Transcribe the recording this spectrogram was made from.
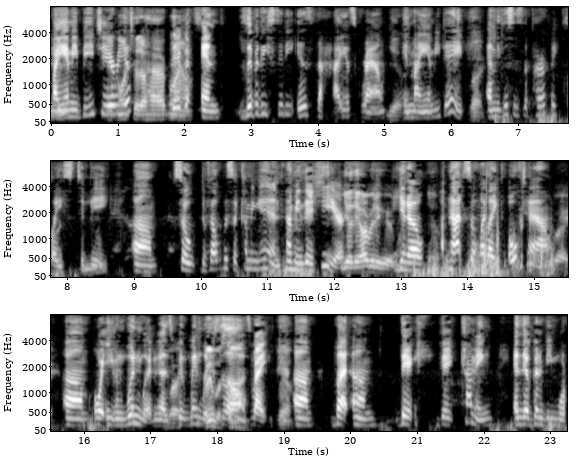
Miami Beach They're area. going to the higher They're grounds. and Liberty City is the highest ground Yes. in Miami Dade. Right. Mm-hmm. I mean, this is the perfect place to be. Um, so developers are coming in. I mean, they're here. yeah, they already here. You know, not so much like Overtown Right. um, or even Wynwood, because Right. Win- Wynwood is lost, right? Yeah. Um, but um, they're they're coming, and they're going to be more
